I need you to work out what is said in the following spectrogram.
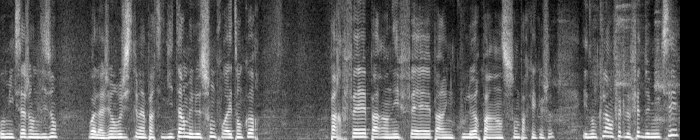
au mixage en te disant voilà j'ai enregistré ma partie de guitare mais le son pourrait être encore parfait par un effet, par une couleur, par un son, par quelque chose. Et donc là, en fait, le fait de mixer,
